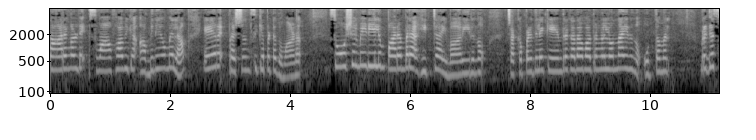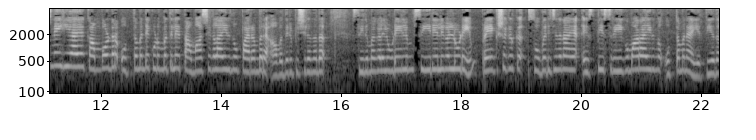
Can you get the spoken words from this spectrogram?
താരങ്ങളുടെ സ്വാഭാവിക അഭിനയവുമെല്ലാം ഏറെ പ്രശംസിക്കപ്പെട്ടതുമാണ്. സോഷ്യൽ മീഡിയയിലും പരമ്പര ഹിറ്റായി മാറിയിരുന്നു. ചക്കപ്പഴത്തിലെ കേന്ദ്ര കഥാപാത്രങ്ങളിൽ ഒന്നായിരുന്നു ഉത്തമൻ. മൃഗസ്നേഹിയായ കമ്പൗണ്ടർ ഉത്തമന്റെ കുടുംബത്തിലെ തമാശകളായിരുന്നു പരമ്പര അവതരിപ്പിച്ചിരുന്നത്. സിനിമകളിലൂടെയും സീരിയലുകളിലൂടെയും പ്രേക്ഷകർക്ക് സുപരിചിതനായ എസ് പി ശ്രീകുമാറായിരുന്നു ഉത്തമനായി എത്തിയത്.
